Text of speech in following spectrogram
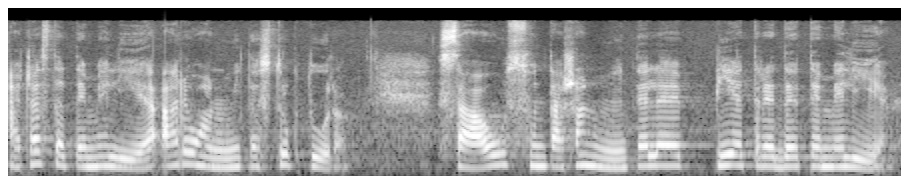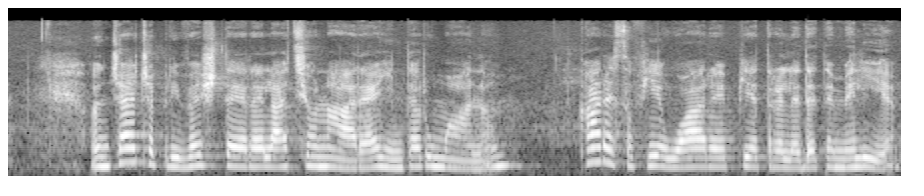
această temelie are o anumită structură sau sunt așa numitele pietre de temelie. În ceea ce privește relaționarea interumană, care să fie oare pietrele de temelie?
